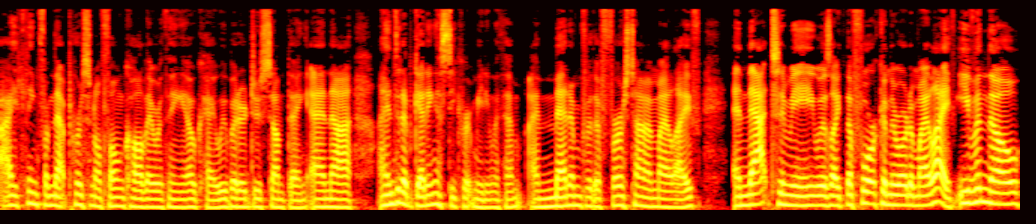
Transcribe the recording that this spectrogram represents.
I think from that personal phone call, they were thinking, okay, we better do something. And uh, I ended up getting a secret meeting with him. I met him for the first time in my life. And that to me was like the fork in the road of my life. Even though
